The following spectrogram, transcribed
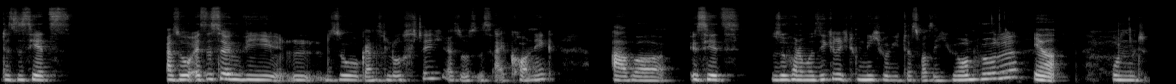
das ist jetzt, also es ist irgendwie so ganz lustig, also es ist iconic, aber ist jetzt so von der Musikrichtung nicht wirklich das, was ich hören würde. Ja. Und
